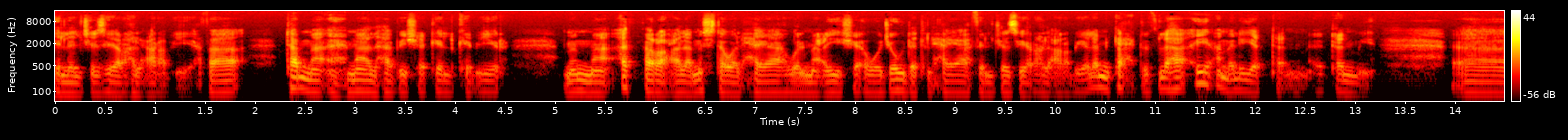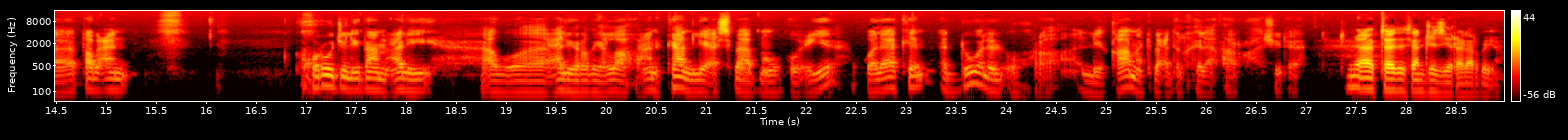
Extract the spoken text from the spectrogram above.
إلى الجزيرة العربية. فتم إهمالها بشكل كبير مما أثر على مستوى الحياة والمعيشة وجودة الحياة في الجزيرة العربية. لم تحدث لها أي عملية تنمية. آه، طبعا خروج الإمام علي أو علي رضي الله عنه كان لأسباب موضوعية ولكن الدول الأخرى اللي قامت بعد الخلافة الراشدة. جميعها ابتعدت عن الجزيرة العربية.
